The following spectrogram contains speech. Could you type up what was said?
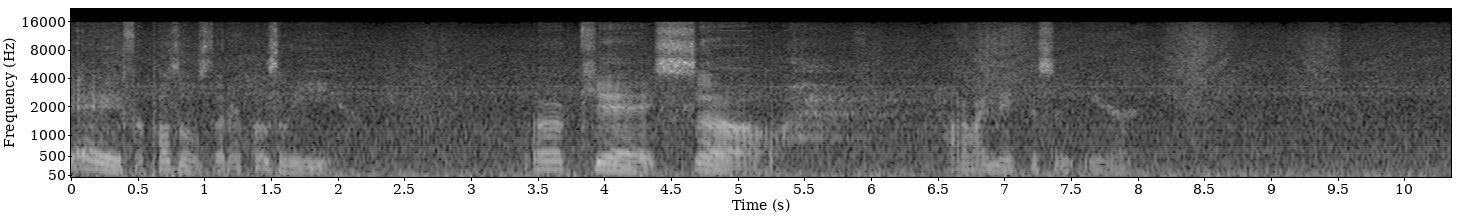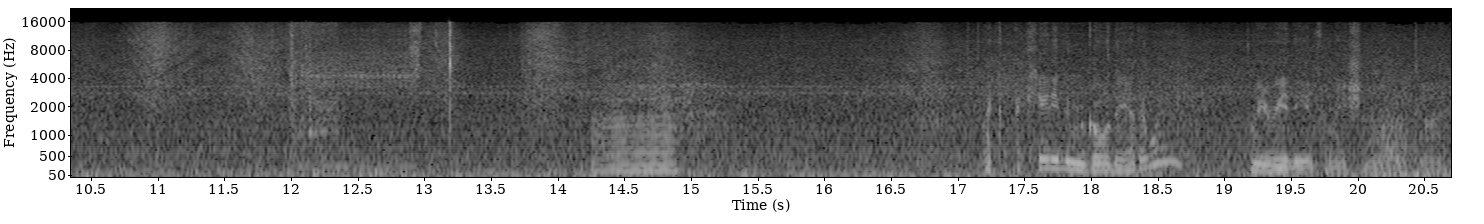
Yay, for puzzles that are puzzly. Okay, so... How do I make this an ear? Uh... Like, I can't even go the other way? Let me read the information one a time.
